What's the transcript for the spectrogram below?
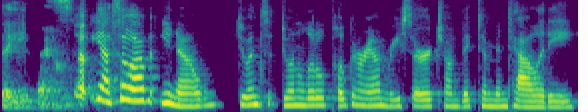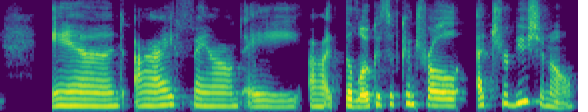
that you found. So, yeah, so I'm, you know, doing doing a little poking around research on victim mentality, and I found a uh, the locus of control attributional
